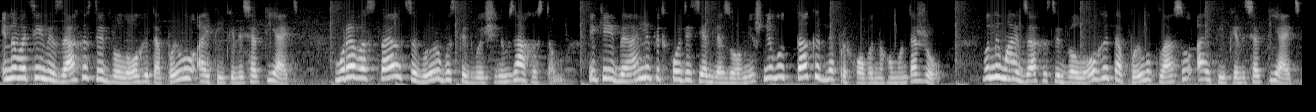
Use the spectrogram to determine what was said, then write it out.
Інноваційний захист від вологи та пилу IP55. Mureva Style – це вироби з підвищеним захистом, які ідеально підходять як для зовнішнього, так і для прихованого монтажу. Вони мають захист від вологи та пилу класу IP55,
